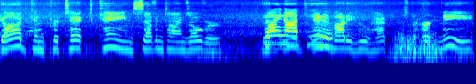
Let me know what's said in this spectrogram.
God can protect Cain seven times over, then Why any- not you? Anybody who happens to hurt me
